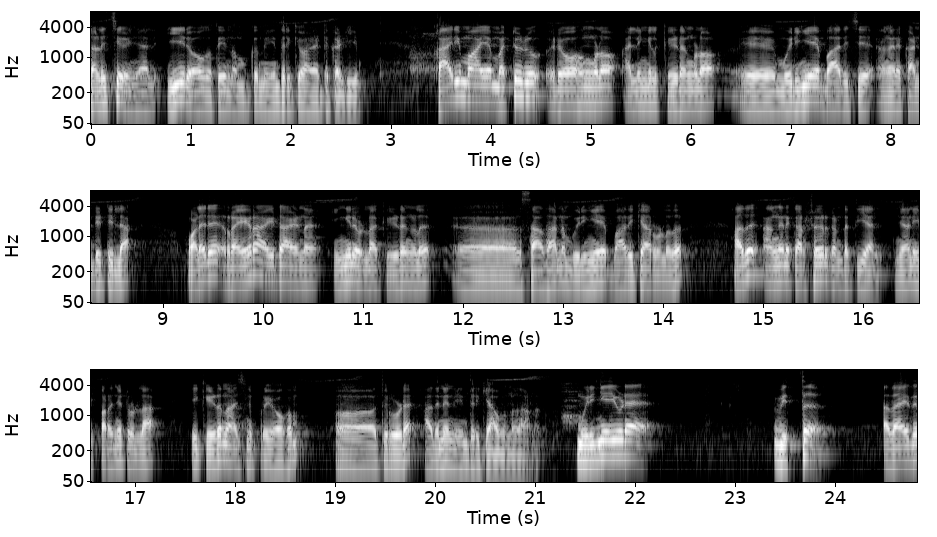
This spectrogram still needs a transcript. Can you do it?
തളിച്ചു കഴിഞ്ഞാൽ ഈ രോഗത്തെ നമുക്ക് നിയന്ത്രിക്കുവാനായിട്ട് കഴിയും. കാര്യമായ മറ്റൊരു രോഗങ്ങളോ അല്ലെങ്കിൽ കീടങ്ങളോ മുരിങ്ങയെ ബാധിച്ച് അങ്ങനെ കണ്ടിട്ടില്ല. വളരെ റയറായിട്ടാണ് ഇങ്ങനെയുള്ള കീടങ്ങൾ സാധാരണ മുരിങ്ങയെ ബാധിക്കാറുള്ളത്. അത് അങ്ങനെ കർഷകർ കണ്ടെത്തിയാൽ ഞാൻ ഈ പറഞ്ഞിട്ടുള്ള ഈ കീടനാശിനി പ്രയോഗം ത്തിലൂടെ അതിനെ നിയന്ത്രിക്കാവുന്നതാണ്. മുരിങ്ങയുടെ വിത്ത് അതായത്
